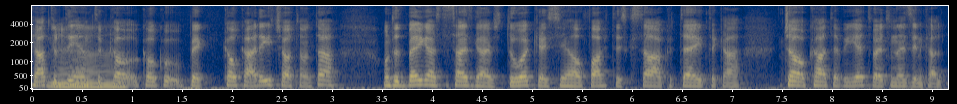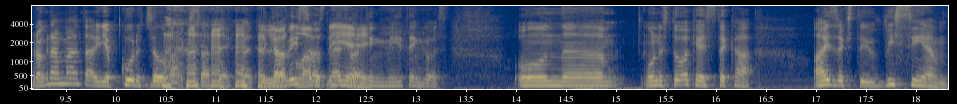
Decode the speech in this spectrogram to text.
Katru Jā. Dienu tu kaut, kaut, ko- pie kaut kā rīčaut un tā. Un tad beigās tas aizgāja uz to, ka es jau faktiski sāku teikt, kā, čau, kā tev iet, vai tu nezini kādu programmētāju, jebkuru cilvēku satiek, bet kā visos networking mītingos. Un, um, un uz to, ka es tā kā aizrakstīju visiem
